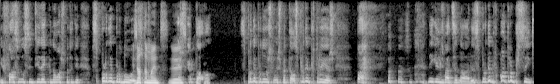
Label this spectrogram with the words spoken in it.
E fácil no sentido é que não há expectativa. Se perder por duas, Exatamente. é É, expectável. Se perder por duas, é expectável. Se perder por três, pá, ninguém lhes vai dizer nada. Se perder por quatro ou por cinco,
